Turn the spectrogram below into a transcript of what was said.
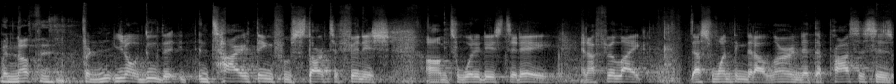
but nothing. for you know do the entire thing from start to finish um, to what it is today and i feel like that's one thing that i learned that the process is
